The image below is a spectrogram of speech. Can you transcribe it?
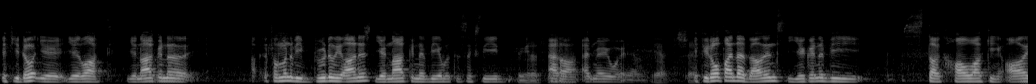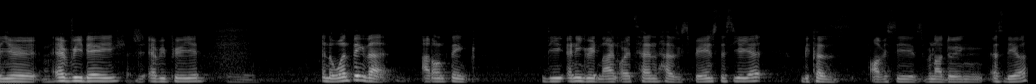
if you don't, you're you're locked. You're not gonna. If I'm gonna be brutally honest, you're not gonna be able to succeed at all at Mary Ward. Yeah, for sure. If you don't find that balance, you're gonna be stuck hall walking all year, mm. every day, j- every period. Mm. And the one thing that I don't think the any grade nine or ten has experienced this year yet, because obviously it's, we're not doing SDA,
